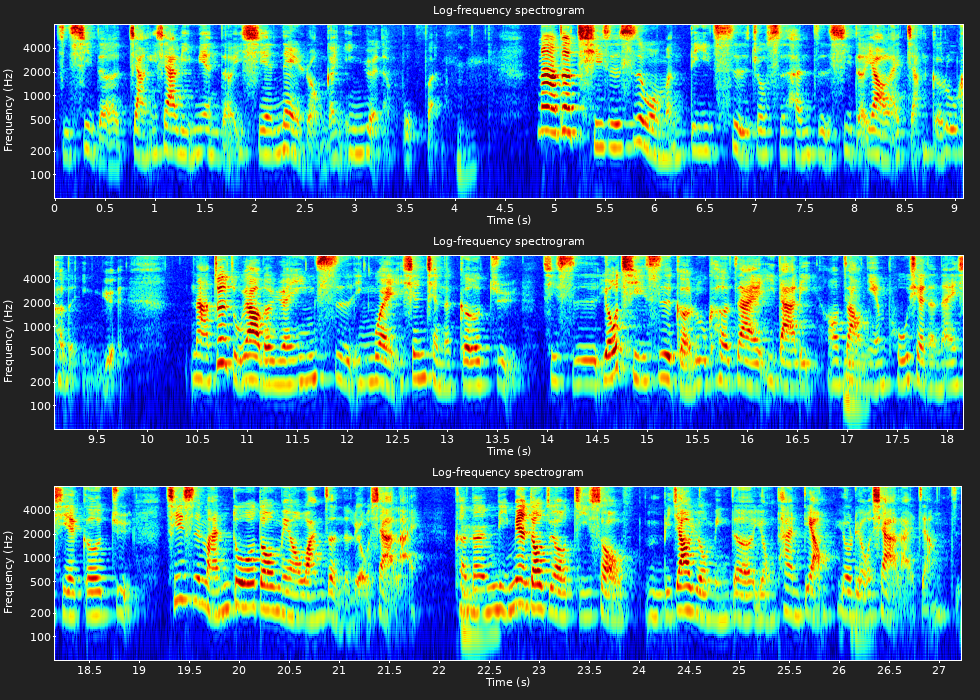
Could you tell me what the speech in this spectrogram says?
仔细的讲一下里面的一些内容跟音乐的部分。那这其实是我们第一次就是很仔细的要来讲格鲁克的音乐。那最主要的原因是因为先前的歌剧，其实尤其是格鲁克在意大利然后早年谱写的那些歌剧，其实蛮多都没有完整的留下来。可能里面都只有几首嗯比较有名的咏叹调又留下来这样子，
